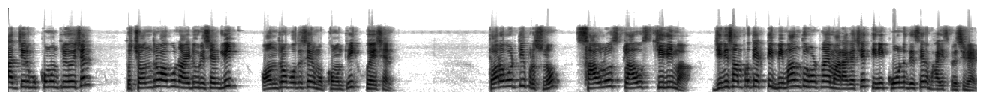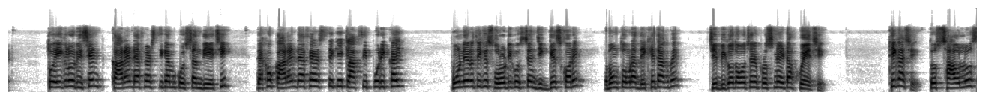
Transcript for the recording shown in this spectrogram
রাজ্যের মুখ্যমন্ত্রী হয়েছেন? তো চন্দ্রবাবু নাইডু রিসেন্টলি অন্ধ্রপ্রদেশের মুখ্যমন্ত্রী হয়েছেন। পরবর্তী প্রশ্ন সাউলোস ক্লাউস চিলিমা, যিনি সম্প্রতি একটি বিমান দুর্ঘটনায় মারা গেছে, তিনি কোন দেশের ভাইস প্রেসিডেন্ট তো এইগুলো রিসেন্ট কারেন্ট অ্যাফেয়ার্স থেকে আমি কোশ্চেন দিয়েছি। দেখো কারেন্ট অ্যাফেয়ার্স থেকে ক্লাসিক পরীক্ষায় পনেরো থেকে ষোলোটি কোশ্চেন জিজ্ঞেস করে এবং তোমরা দেখে থাকবে যে বিগত বছরের প্রশ্নে এটা হয়েছে। ঠিক আছে? তো সাউলোস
